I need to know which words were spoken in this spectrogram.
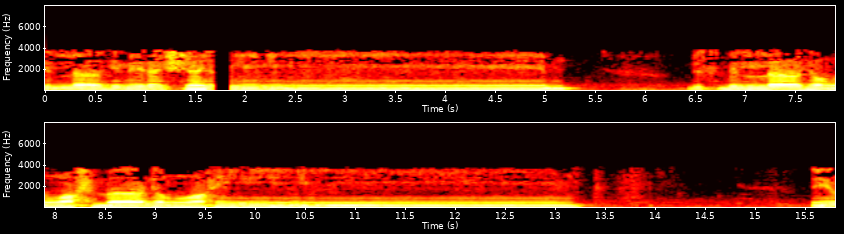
الله من الشيطان. بسم الله الرحمن الرحيم. إن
